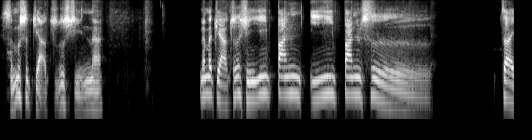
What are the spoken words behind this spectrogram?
什么是假执行呢？那么假执行一般一般是在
